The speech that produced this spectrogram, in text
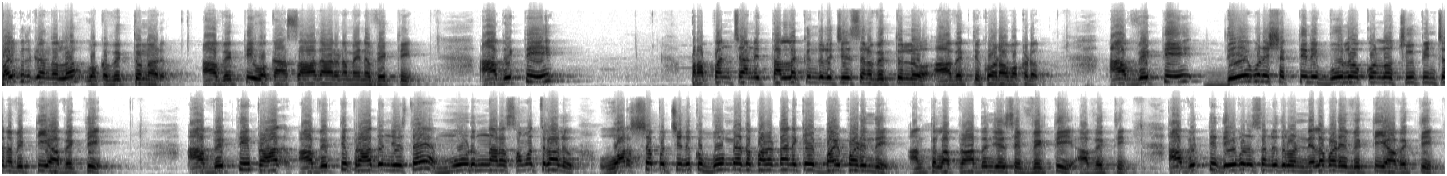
బైబిల్ గ్రంథంలో ఒక వ్యక్తి ఉన్నాడు. ఆ వ్యక్తి ఒక అసాధారణమైన వ్యక్తి. ఆ వ్యక్తి ప్రపంచాన్ని తల్లకిందులు చేసిన వ్యక్తుల్లో ఆ వ్యక్తి కూడా ఒకడు. ఆ వ్యక్తి దేవుని శక్తిని భూలోకంలో చూపించిన వ్యక్తి ఆ వ్యక్తి. ఆ వ్యక్తి ప్రా ఆ వ్యక్తి ప్రార్థన చేస్తే మూడున్నర సంవత్సరాలు వర్షపు చినుకు భూమి మీద పడటానికే భయపడింది. అంతలా ప్రార్థన చేసే వ్యక్తి ఆ వ్యక్తి. ఆ వ్యక్తి దేవుని సన్నిధిలో నిలబడే వ్యక్తి ఆ వ్యక్తి.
